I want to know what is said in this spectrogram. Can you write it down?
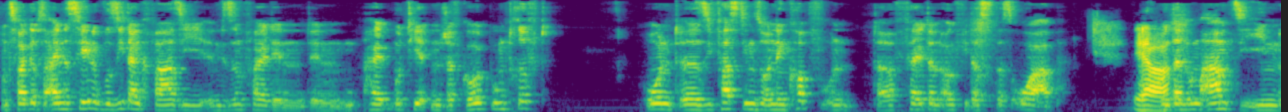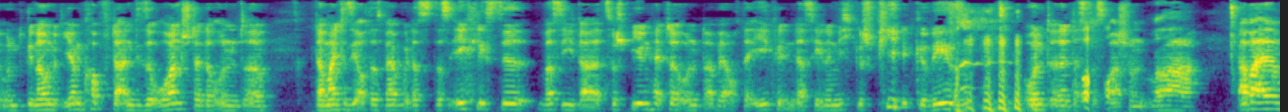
Und zwar gibt es eine Szene, wo sie dann quasi in diesem Fall den, den halb mutierten Jeff Goldblum trifft. Und äh, sie fasst ihn so an den Kopf und da fällt dann irgendwie das, das Ohr ab. ja, Und dann umarmt sie ihn und genau mit ihrem Kopf da an diese Ohrenstelle und äh, da meinte sie auch, das wäre wohl das, das ekligste, was sie da zu spielen hätte und da wäre auch der Ekel in der Szene nicht gespielt gewesen. und äh, das, das war schon. Wow. Aber äh,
